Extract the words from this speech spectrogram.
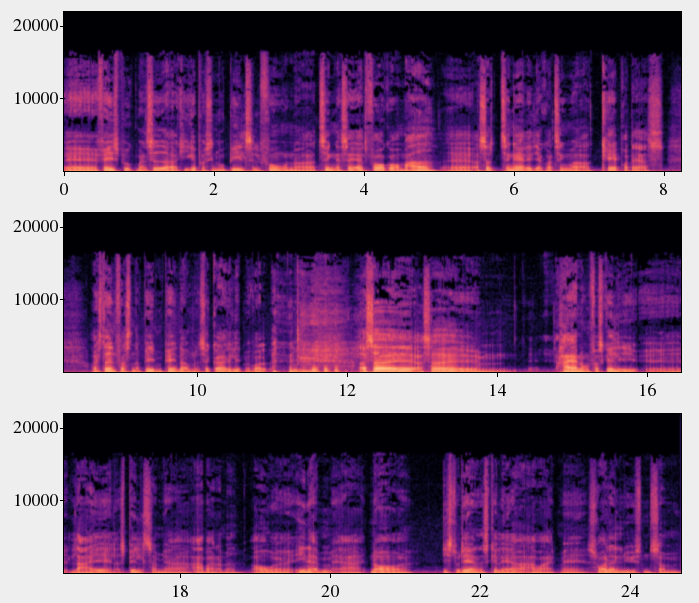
øh, Facebook, man sidder og kigger på sin mobiltelefon, og tingene sager, at foregår meget, øh, og så tænker jeg lidt, jeg kunne godt tænke mig at kapre deres og i stedet for sådan at bede dem pænt om det, så gør jeg det lidt med vold. og så, øh, og så øh, har jeg nogle forskellige øh, lege eller spil, som jeg arbejder med. Og øh, en af dem er, når de studerende skal lære at arbejde med SWOT-analysen, som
